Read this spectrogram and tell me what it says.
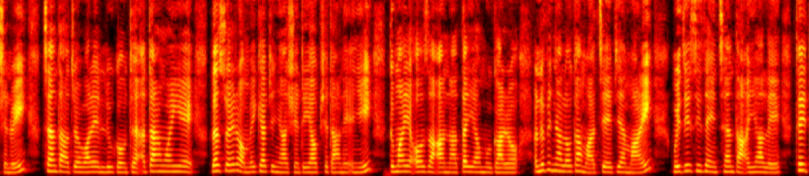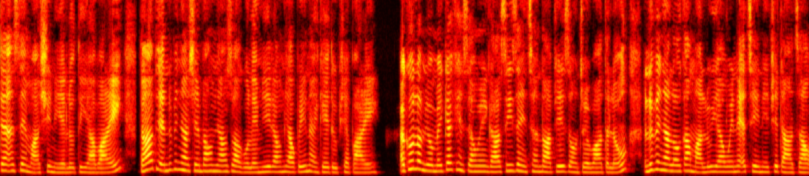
ရှင်တွေချမ်းသာကြွယ်ဝတဲ့လူကုန်တဲ့အတန်ဝိုင်းရဲ့လက်ဆွဲတော်မိတ်ကပ်ပညာရှင်တစ်ယောက်ဖြစ်တာနဲ့အညီသူမရဲ့ဩဇာအာဏာတက်ရောက်မှုကတော့အနုပညာလောကမှာကျယ်ပြန့်ပါတယ်။ငွေကြေးစည်းစိမ်ချမ်းသာအရာလဲထိတ်တန့်အဆင့်မှာရှိနေရလို့သိရပါတယ်။ဒါအပြင်အနုပညာရှင်ပေါင်းများစွာကိုလည်းမြေတောင်မြောက်ပေးနိုင်ခဲ့သူဖြစ်ပါတယ်။ အခုလိုမျိုးမိတ်ကပ်ခင်ဆန်ဝင်ကစီးစိမ်ချမ်းသာပြေဆုံးကြွယ်ဝသလိုအနုပညာလောကမှာလူရဝင်တဲ့အခြေအနေဖြစ်တာကြောင့်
